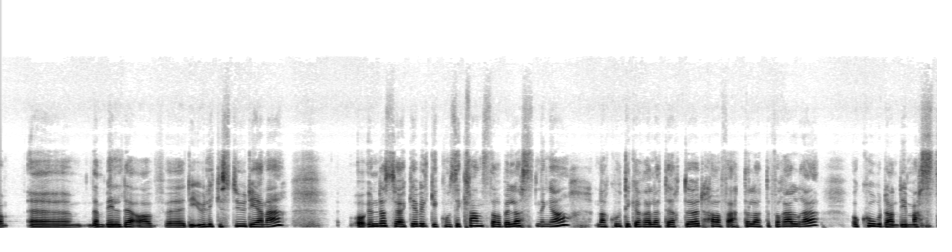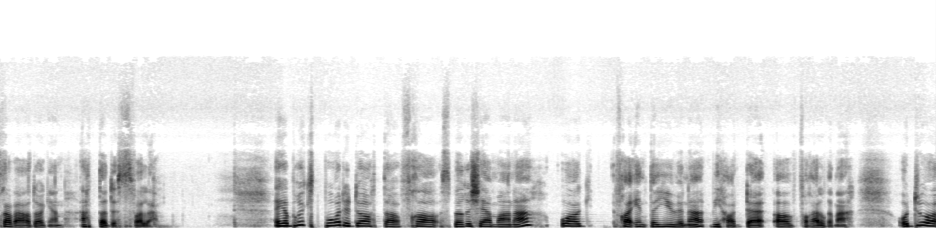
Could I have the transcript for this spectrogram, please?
eh, den bildet av eh, de ulike studiene, og undersøke hvilke konsekvenser og belastninger narkotikarelatert død har for etterlatte foreldre, og hvordan de mestrer hverdagen etter dødsfallet. Jeg har brukt både data fra spørreskjemaene og fra intervjuene vi hadde av foreldrene. Og Da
